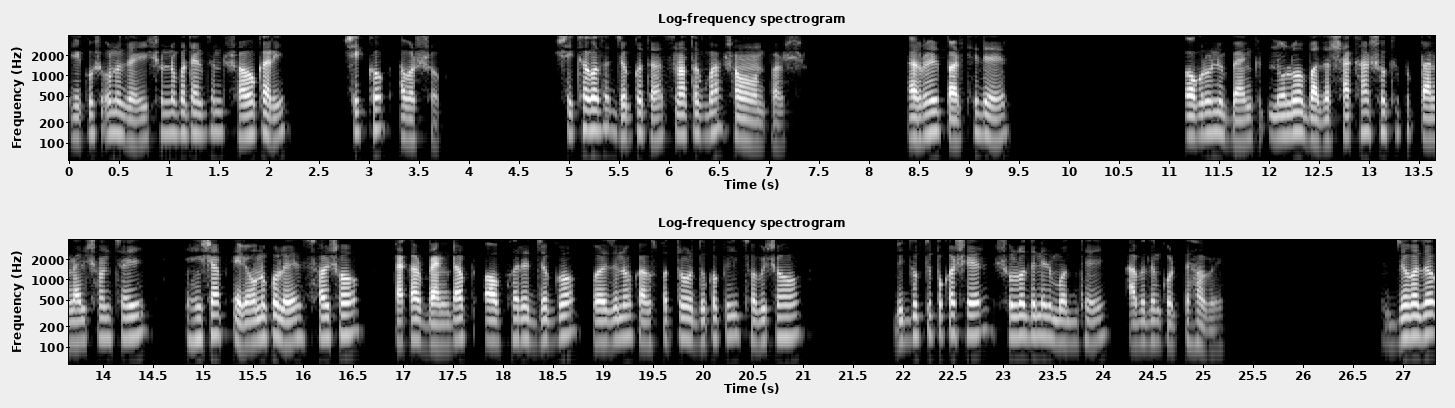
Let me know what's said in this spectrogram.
একুশ অনুযায়ী শূন্যপদে একজন সহকারী শিক্ষক আবশ্যক। শিক্ষাগত যোগ্যতা, স্নাতক বা সমমান পাস। আগ্রহী প্রার্থীদের অগ্রণী ব্যাংক নলুয়া বাজার শাখা, সখীপুর টাঙ্গাইল সঞ্চয়ী হিসাব এর অনুকূলে ছয়শো টাকার ব্যাংক ড্রাফট অফারের যোগ্য প্রয়োজনীয় কাগজপত্র ও দুকপি ছবিসহ বিজ্ঞপ্তি প্রকাশের ষোলো দিনের মধ্যে আবেদন করতে হবে। যোগাযোগ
